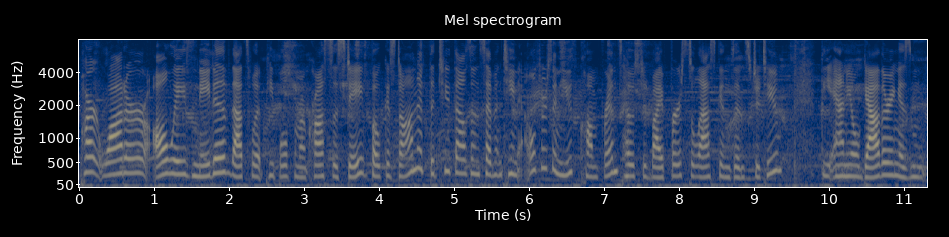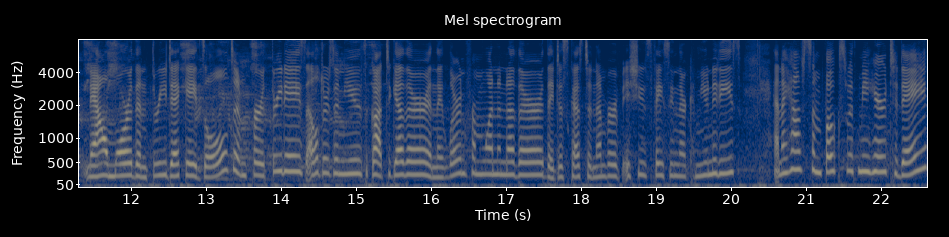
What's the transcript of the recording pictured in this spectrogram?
part water, always native. That's what people from across the state focused on at the 2017 Elders and Youth Conference hosted by First Alaskans Institute. The annual gathering is now more than three decades old, and for three days, elders and youth got together and they learned from one another. They discussed a number of issues facing their communities. And I have some folks with me here today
